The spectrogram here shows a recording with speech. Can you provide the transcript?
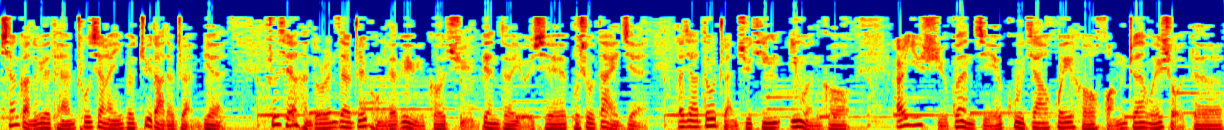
香港的乐坛出现了一个巨大的转变。之前很多人在追捧的粤语歌曲变得有一些不受待见，大家都转去听英文歌。而以许冠杰、顾嘉辉和黄沾为首的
